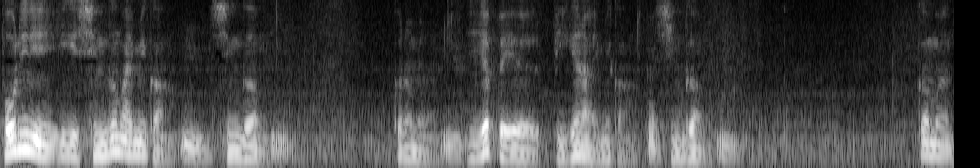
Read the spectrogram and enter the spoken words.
본인이 이게 신금 아닙니까? 음. 신금 그러면 이 옆에 이 비견 아닙니까? 그렇죠. 신금 음. 그러면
